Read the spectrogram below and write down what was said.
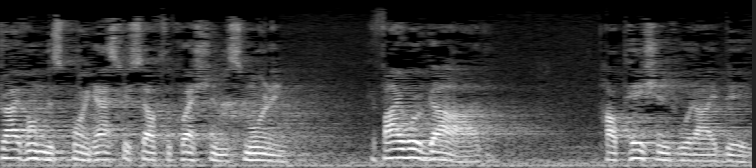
drive home this point, ask yourself the question this morning if I were God, how patient would I be?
